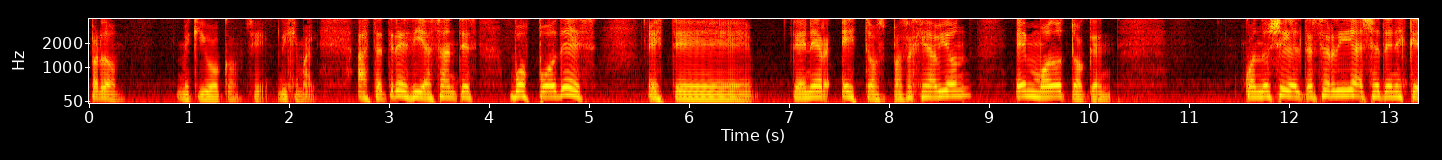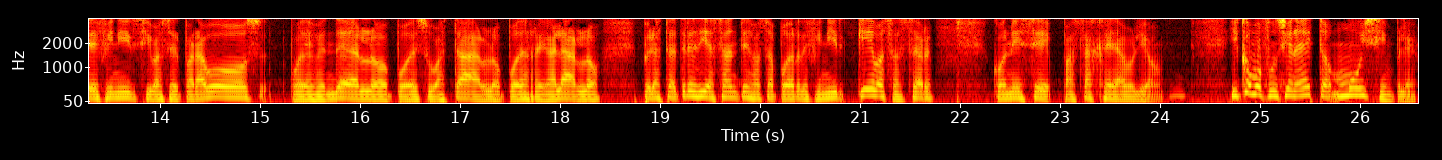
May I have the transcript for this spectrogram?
perdón, me equivoco, sí, dije mal. Hasta tres días antes vos podés este, tener estos pasajes de avión en modo token. Cuando llega el tercer día ya tenés que definir si va a ser para vos, podés venderlo, podés subastarlo, podés regalarlo, pero hasta tres días antes vas a poder definir qué vas a hacer con ese pasaje de avión. ¿Y cómo funciona esto? Muy simple.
